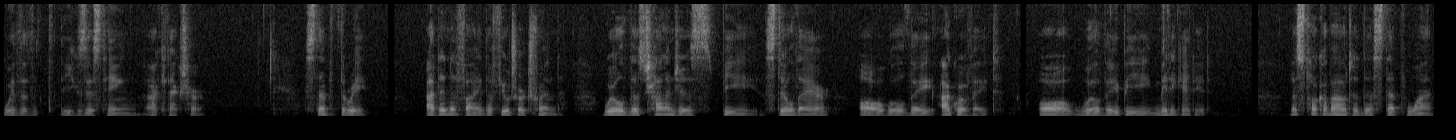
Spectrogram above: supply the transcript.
with the existing architecture. Step three, identify the future trend. Will the challenges be still there or will they aggravate? Or will they be mitigated? Let's talk about the step one,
